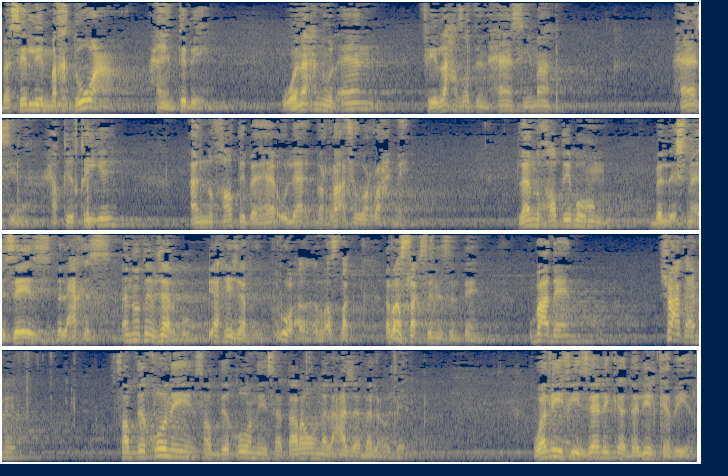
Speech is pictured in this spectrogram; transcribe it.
بس اللي مخدوع حينتبه. ونحن الآن في لحظة حاسمة حاسمة حقيقية أن نخاطب هؤلاء بالرأفة والرحمة. لا نخاطبهم بالاشمئزاز بالعكس. أنه طيب جربوا يا أخي جرب روح رقص لك رقص لك سنة سنتين. وبعدين شو حتعمل؟ صدقوني صدقوني سترون العجب العجاب ولي في ذلك دليل كبير.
